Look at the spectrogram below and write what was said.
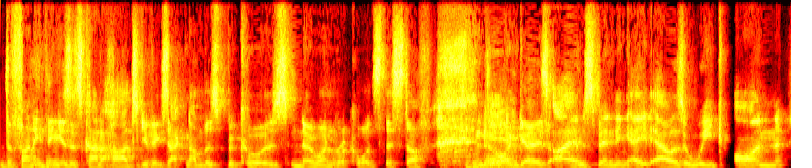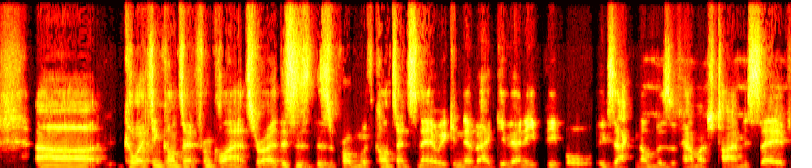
the funny thing is, it's kind of hard to give exact numbers because no one records this stuff. no yeah. one goes, I am spending eight hours a week on uh, collecting content from clients, right? This is, this is a problem with content snare. We can never give any people exact numbers of how much time is saved.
